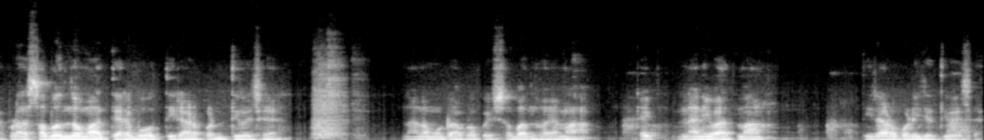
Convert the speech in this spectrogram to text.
આપણા સંબંધોમાં અત્યારે બહુ તિરાડ પડતી હોય છે. નાનો મોટો આપણો કોઈ સંબંધ હોય, એમાં કંઈક નાની વાતમાં તિરાડ પડી જતી હોય છે.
